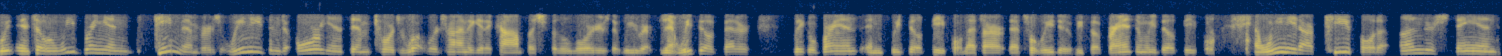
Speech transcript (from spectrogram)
we, and so when we bring in team members, we need them to orient them towards what we're trying to get accomplished for the lawyers that we represent. We build better legal brands and we build people. That's our that's what we do. We build brands and we build people. And we need our people to understand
